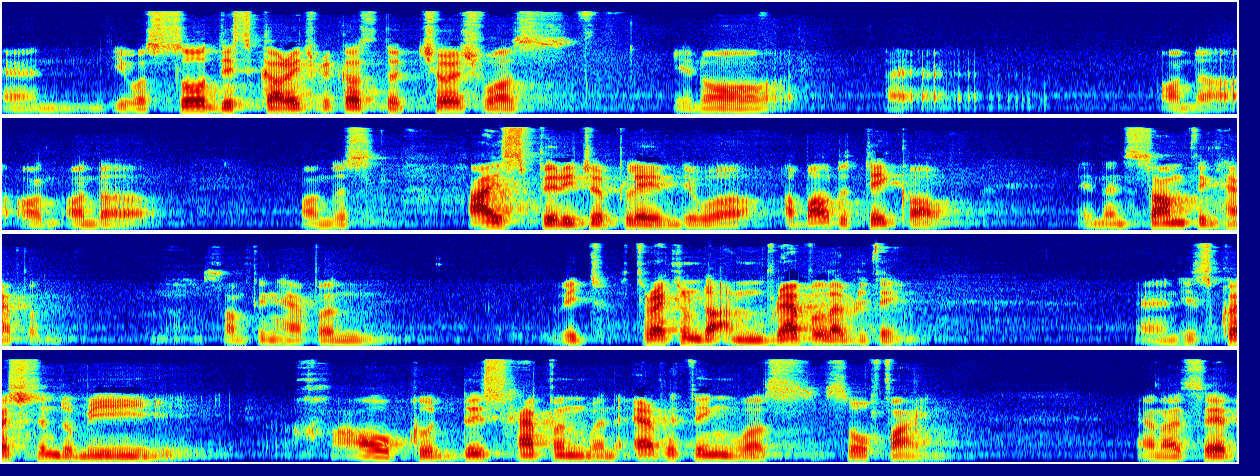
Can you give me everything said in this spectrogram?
and he was so discouraged because the church was, you know, uh, on the on, on the on this high spiritual plane. They were about to take off, and then something happened. Something happened which threatened to unravel everything. And his question to me, how could this happen when everything was so fine? And I said,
